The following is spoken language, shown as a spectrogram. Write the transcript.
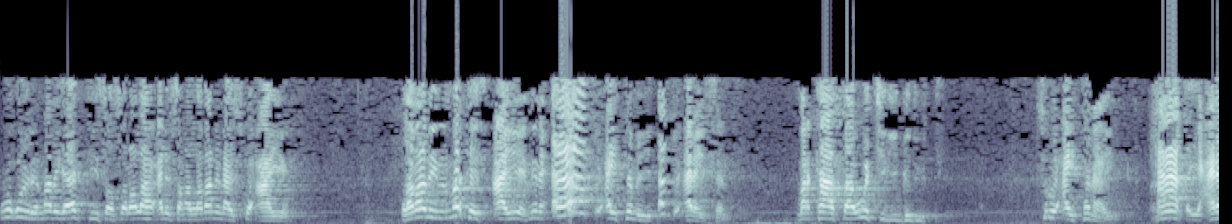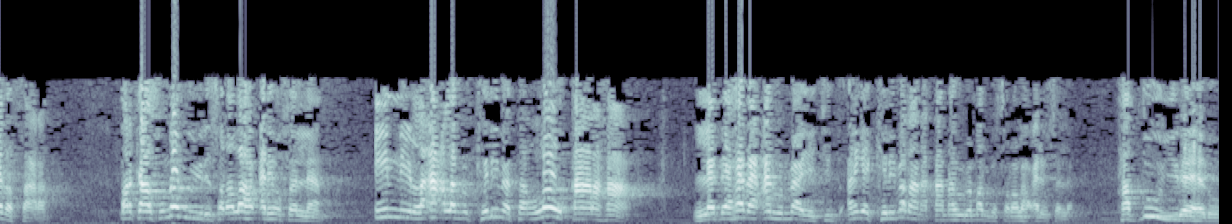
wuxuu yidhi nabiga agtiisa sala allahu alay slam laba nin isku caayeen labadii nin markay is caayeen nina aad u caytamayey aad u caraysan markaasaa wejigii gaduud سرو عيتناي. حاق يعرب صار بركاس النبي صلى الله عليه وسلم إني لا اعلم كلمة لو قالها لذهب عنه ما يجد. أنا أقول كلمة أنا قناه النبي صلى الله عليه وسلم. حدو يرهدو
